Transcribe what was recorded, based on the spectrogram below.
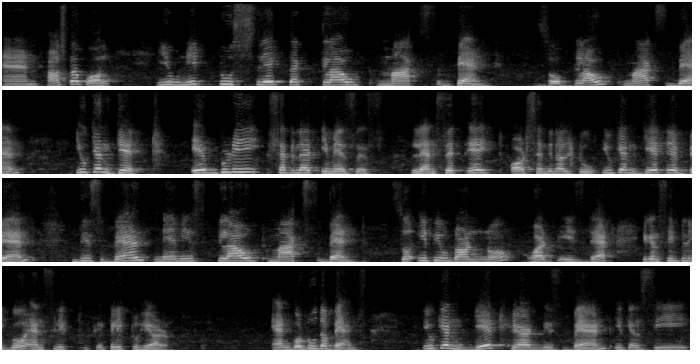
And first of all, you need to select the cloud mask band. So cloud mask band, you can get every satellite images, Landsat 8 or Sentinel-2. You can get a band. This band name is cloud mask band. So if you don't know what is that, you can simply go and select, click to here and go to the bands. You can get here this band. You can see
